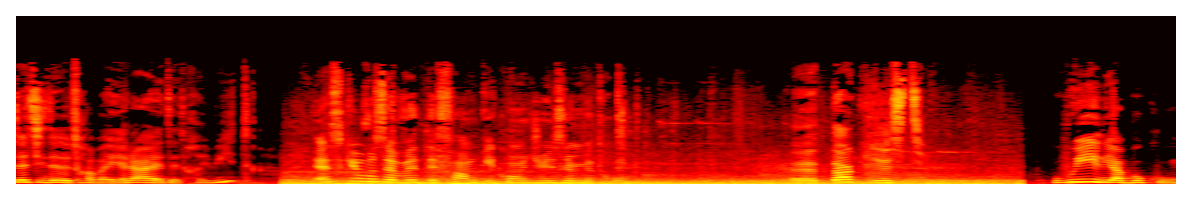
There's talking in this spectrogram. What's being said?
Cette idée de travailler là été très vite. Est-ce que vous avez des femmes qui conduisent le métro Е, Так, є. Oui, il y a beaucoup.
